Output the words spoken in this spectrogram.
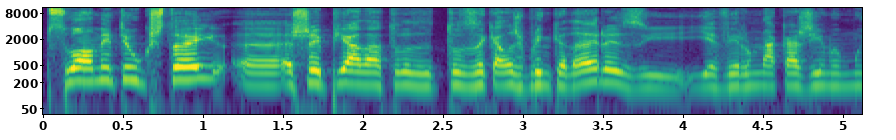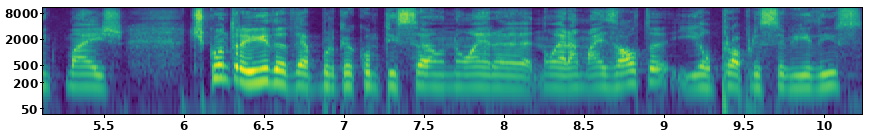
Pessoalmente eu gostei, uh, achei piada a toda, todas aquelas brincadeiras e, e a ver um Nakajima muito mais descontraído, até porque a competição não era, não era mais alta e ele próprio sabia disso.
